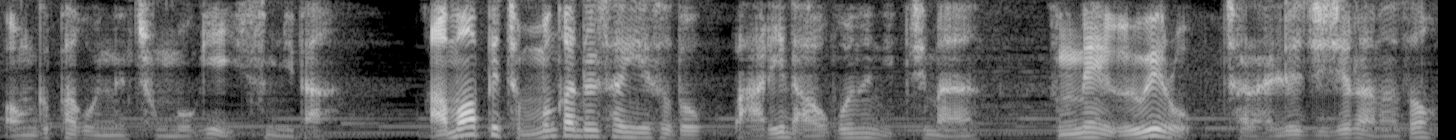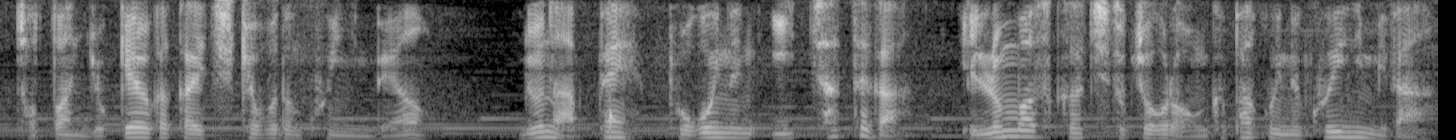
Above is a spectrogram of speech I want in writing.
언급하고 있는 종목이 있습니다. 암호화폐 전문가들 사이에서도 말이 나오고는 있지만 국내 의외로 잘 알려지질 않아서 저 또한 6개월 가까이 지켜보던 코인인데요. 눈앞에 보고 있는 이 차트가 일론 머스크가 지속적으로 언급하고 있는 코인입니다.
